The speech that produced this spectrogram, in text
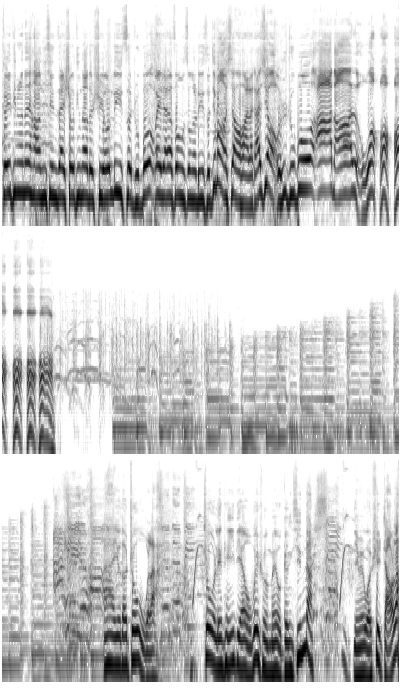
各位听众，大家好，您现在收听到的是由绿色主播为大家奉送的绿色节目笑话大咖秀，我是主播阿南，哇哈哈哈哈哈！哎，又到周五了。周五凌晨一点，我为什么没有更新呢？因为我睡着了。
